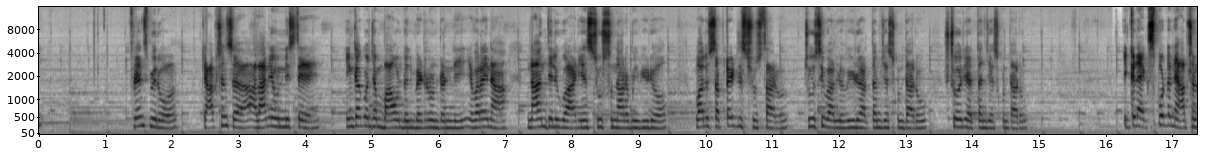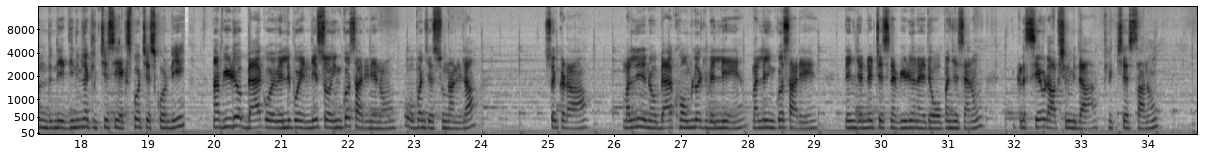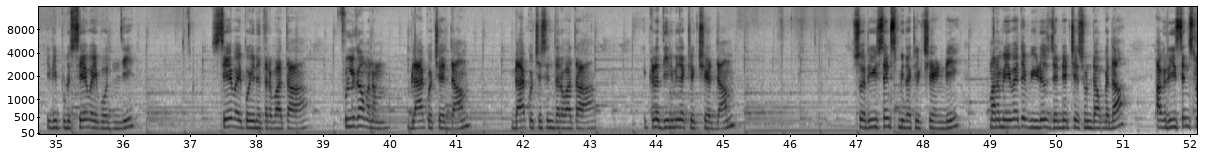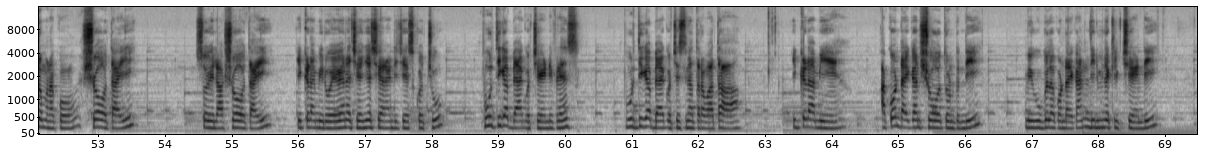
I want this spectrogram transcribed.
ఫ్రెండ్స్ మీరు క్యాప్షన్స్ అలానే ఉండిస్తే ఇంకా కొంచెం బాగుంటుంది బెటర్ ఉంటుంది. ఎవరైనా నాన్ తెలుగు ఆడియన్స్ చూస్తున్నారు మీ వీడియో వాళ్ళు సబ్ టైటిల్స్ చూస్తారు. చూసి వాళ్ళు వీడియో అర్థం చేసుకుంటారు స్టోరీ అర్థం చేసుకుంటారు. ఇక్కడ ఎక్స్పోర్ట్ అనే ఆప్షన్ ఉంటుంది. దీని మీద క్లిక్ చేసి ఎక్స్పోర్ట్ చేసుకోండి. నా వీడియో బ్యాక్ వెళ్ళిపోయింది. సో ఇంకోసారి నేను ఓపెన్ చేస్తున్నాను ఇలా. సో ఇక్కడ మళ్ళీ నేను బ్యాక్ హోమ్లోకి వెళ్ళి మళ్ళీ ఇంకోసారి నేను జనరేట్ చేసిన వీడియోని అయితే ఓపెన్ చేశాను. ఇక్కడ సేవ్డ్ ఆప్షన్ మీద క్లిక్ చేస్తాను. ఇది ఇప్పుడు సేవ్ అయిపోతుంది. సేవ్ అయిపోయిన తర్వాత ఫుల్గా మనం బ్లాక్ వచ్చేద్దాం. బ్లాక్ వచ్చేసిన తర్వాత ఇక్కడ దీని మీద క్లిక్ చేద్దాం. సో రీసెంట్స్ మీద క్లిక్ చేయండి. మనం ఏవైతే వీడియోస్ జనరేట్ చేసి ఉంటాం కదా అవి రీసెంట్స్లో మనకు షో అవుతాయి. సో ఇలా షో అవుతాయి. ఇక్కడ మీరు ఏవైనా చేంజెస్ చేయాలంటే చేసుకోవచ్చు. పూర్తిగా బ్యాక్ వచ్చేయండి ఫ్రెండ్స్ పూర్తిగా బ్యాక్ వచ్చేసిన తర్వాత ఇక్కడ మీ అకౌంట్ ఐకాన్ షో అవుతుంటుంది. మీ గూగుల్ అకౌంట్ ఐకాన్ దీని మీద క్లిక్ చేయండి.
